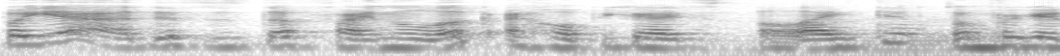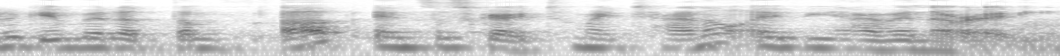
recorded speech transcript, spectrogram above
but yeah this is the final look. I hope you guys liked it. Don't forget to give it a thumbs up and subscribe to my channel if you haven't already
